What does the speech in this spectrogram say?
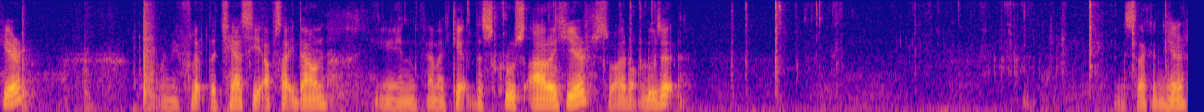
here. Let me flip the chassis upside down and kind of get the screws out of here so I don't lose it. In a second here.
